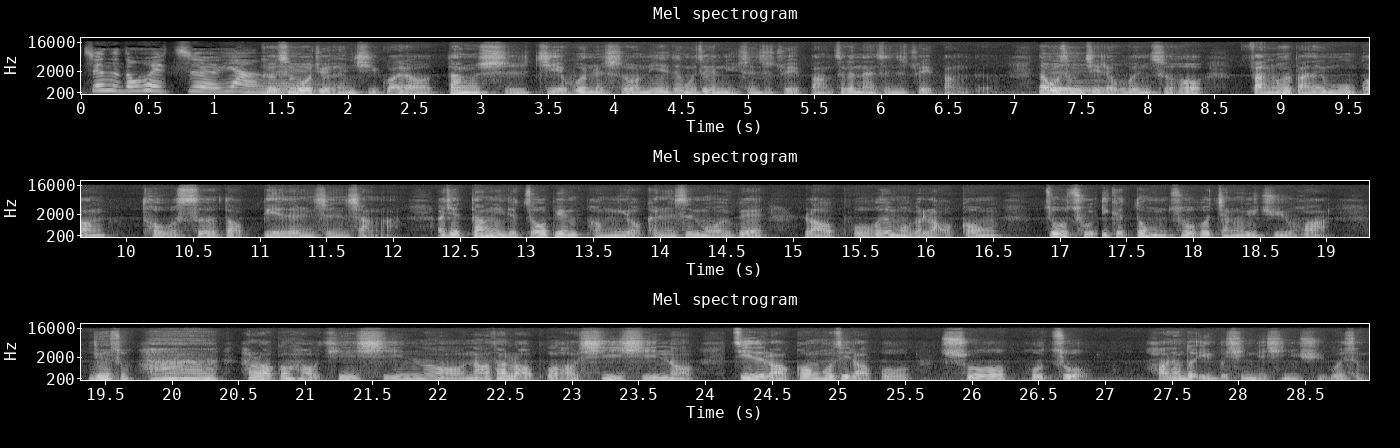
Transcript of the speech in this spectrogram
真的都会这样。可是我觉得很奇怪哦，当时结婚的时候，你也认为这个女生是最棒，这个男生是最棒的，那为什么结了婚之后，嗯、反而会把那个目光投射到别的人身上啊？而且当你的周边朋友可能是某一个老婆或者某个老公做出一个动作或讲了一句话。你就会说啊，她老公好贴心哦，然后她老婆好细心哦，自己的老公或自己老婆说或做，好像都引不起你的兴趣，为什么？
